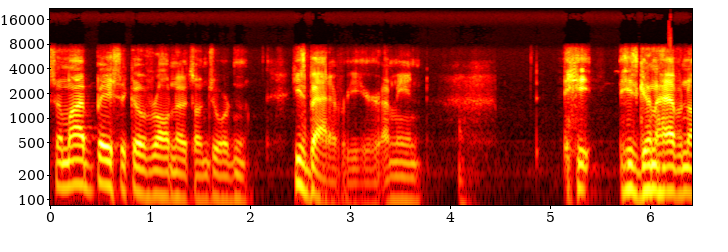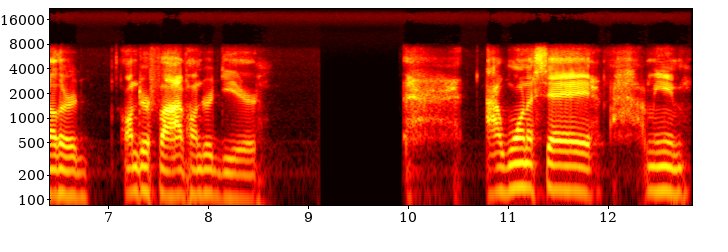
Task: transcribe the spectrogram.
so my basic overall notes on Jordan, he's bad every year. I mean, he he's going to have another under 500 year. I want to say, I mean,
